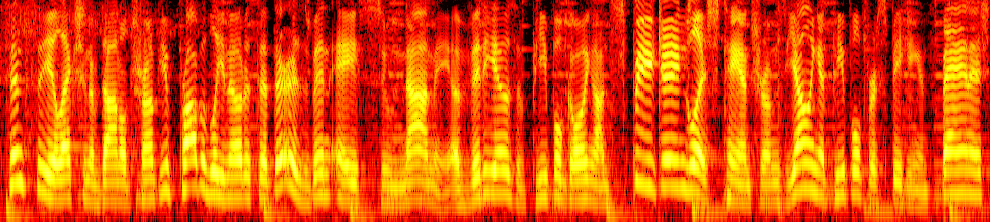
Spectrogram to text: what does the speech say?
Since the election of Donald Trump, you've probably noticed that there has been a tsunami of videos of people going on speak English tantrums, yelling at people for speaking in Spanish,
